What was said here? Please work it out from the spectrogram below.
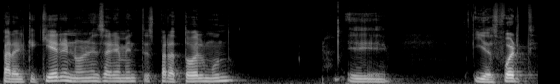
para el que quiere, no necesariamente es para todo el mundo. Eh, y es fuerte.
